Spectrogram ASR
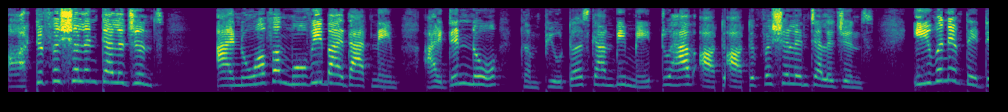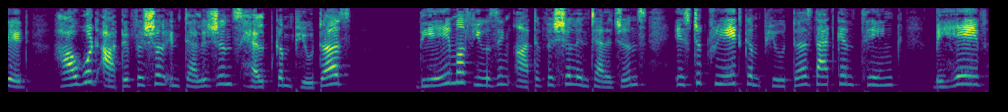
Artificial intelligence? I know of a movie by that name. I didn't know computers can be made to have art artificial intelligence. Even if they did, how would artificial intelligence help computers? The aim of using artificial intelligence is to create computers that can think, behave,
